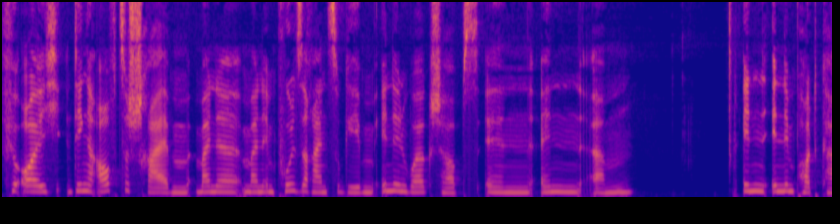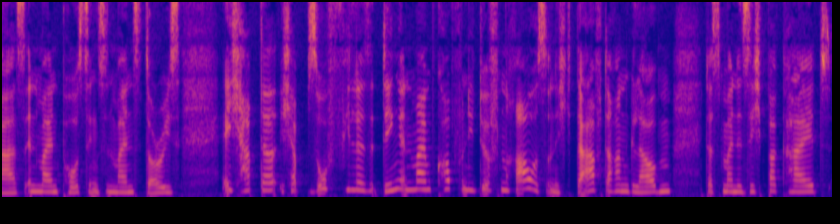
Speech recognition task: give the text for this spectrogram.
für euch Dinge aufzuschreiben, meine, meine Impulse reinzugeben in den Workshops, in, in, ähm, in, in dem Podcast, in meinen Postings, in meinen Stories. Ich habe da, ich habe so viele Dinge in meinem Kopf und die dürfen raus. Und ich darf daran glauben, dass meine Sichtbarkeit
